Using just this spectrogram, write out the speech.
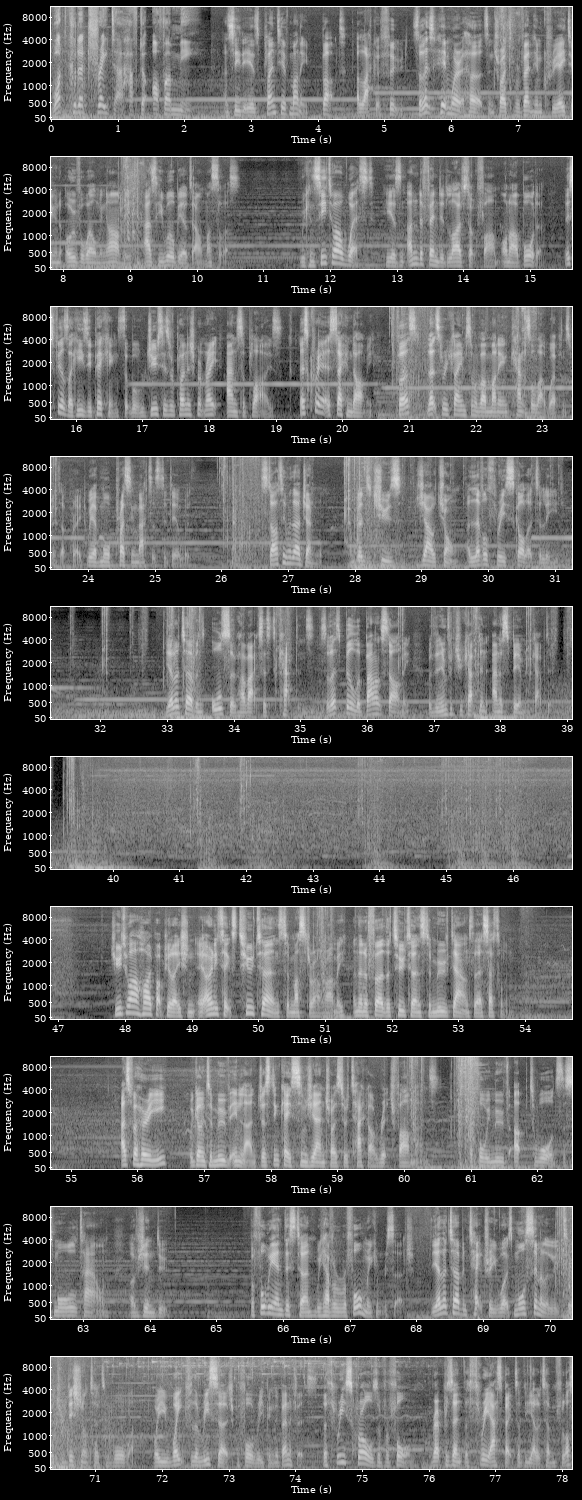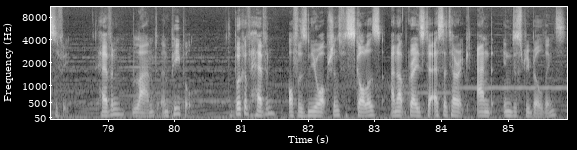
What could a traitor have to offer me? And see that he has plenty of money, but a lack of food. So let's hit him where it hurts and try to prevent him creating an overwhelming army, as he will be able to outmuscle us. We can see to our west, he has an undefended livestock farm on our border. This feels like easy pickings that will reduce his replenishment rate and supplies. Let's create a second army. First, let's reclaim some of our money and cancel that weaponsmith upgrade. We have more pressing matters to deal with. Starting with our general, I'm going to choose Zhao Chong, a level 3 scholar to lead. Yellow Turbans also have access to captains, so let's build a balanced army with an infantry captain and a spearman captain. Due to our high population, it only takes two turns to muster our army, and then a further two turns to move down to their settlement. As for He Yi, we're going to move inland just in case Sun Jian tries to attack our rich farmlands, before we move up towards the small town of Jindu. Before we end this turn, we have a reform we can research. The Yellow Turban tech tree works more similarly to a traditional Total War one, where you wait for the research before reaping the benefits. The three scrolls of reform represent the three aspects of the Yellow Turban philosophy heaven, land, and people. The Book of Heaven offers new options for scholars and upgrades to esoteric and industry buildings.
